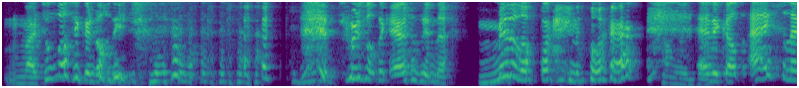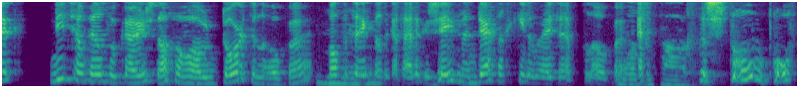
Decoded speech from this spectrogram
Maar toen was ik er nog niet. toen zat ik ergens in de middle of fucking nowhere. En ik had eigenlijk niet zo heel veel keus dan gewoon door te lopen. Wat betekent dat ik uiteindelijk 37 kilometer heb gelopen. What Echt gestrompeld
